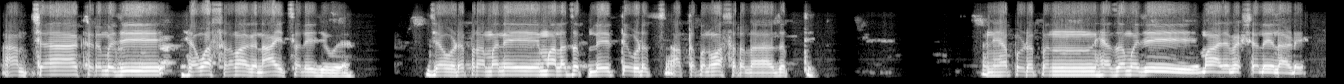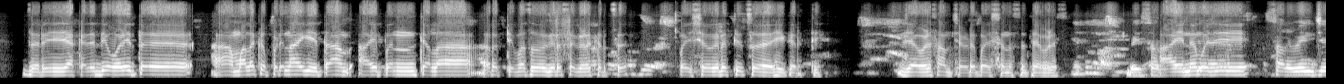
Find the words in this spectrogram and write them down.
आमच्या खरं म्हणजे ह्या वासरा माग ना आईचा लय जीव आहे जेवढ्या प्रमाणे मला जपलंय तेवढंच आता पण वासराला जपते आणि ह्या पुढे पण ह्याचा म्हणजे माझ्यापेक्षा लय लाड आहे. जरी एखाद्या दिवाळीत आम्हाला कपडे नाही घेत आई पण त्याला रत्तीबाचं वगैरे सगळं खर्च पैसे वगैरे तीच हे करते. ज्यावेळेस आमच्याकडे पैसा नसतो त्यावेळेस. आईनं म्हणजे सर्वांचे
